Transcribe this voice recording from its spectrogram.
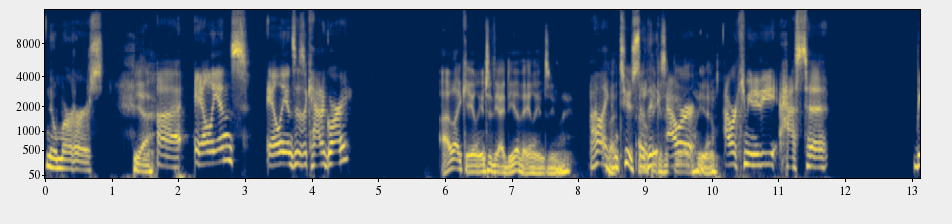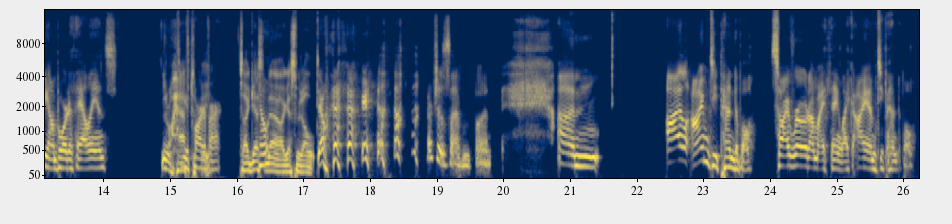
no murders. Yeah. Uh, aliens. Aliens is a category. I like aliens or the idea of aliens anyway. I like But them too. So the, think it's a our deal, you know. our community has to be on board with aliens. You don't have To be part be. of our. So I guess Don't- no, I guess we don't. Don't. I'm just having fun. Um, I I'm dependable. So I wrote on my thing like I am dependable.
